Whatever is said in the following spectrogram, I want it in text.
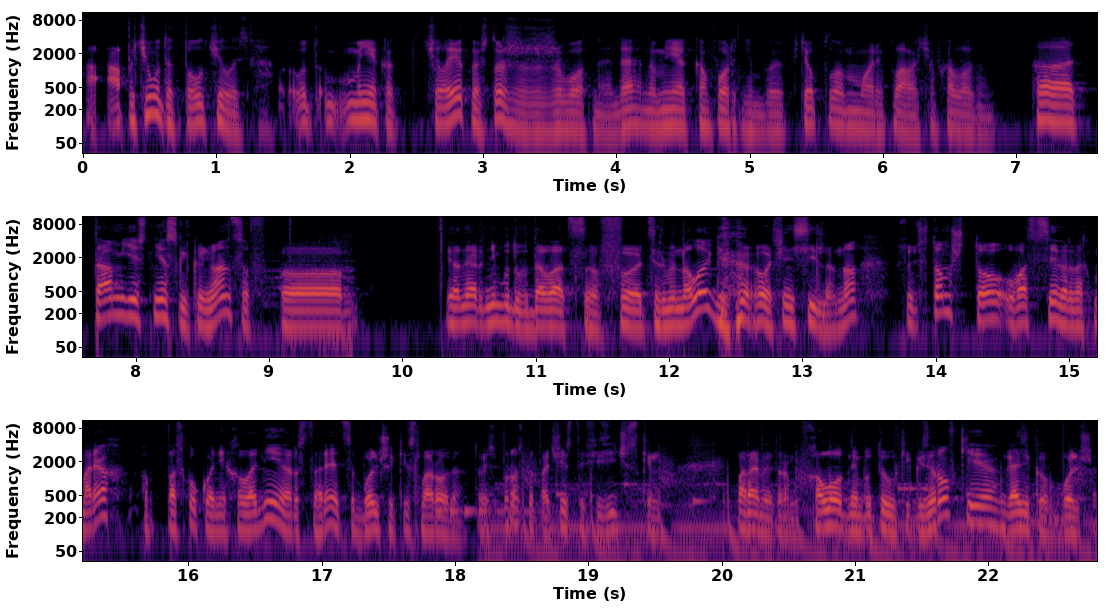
А, а почему так получилось? Вот мне как человеку, я же тоже животное, да, но мне комфортнее бы в теплом море плавать, чем в холодном. Э, там есть несколько нюансов. Я, наверное, не буду вдаваться в терминологию очень сильно, но суть в том, что у вас в северных морях, а поскольку они холоднее, растворяется больше кислорода. То есть просто по чисто физическим параметрам. В холодной бутылке газировки газиков больше.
